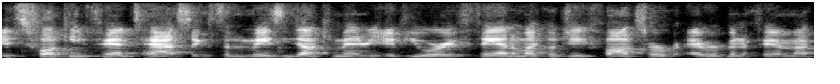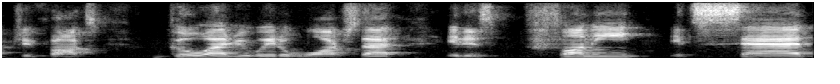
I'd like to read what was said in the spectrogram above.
It's fucking fantastic. It's an amazing documentary. If you are a fan of Michael J. Fox or have ever been a fan of Michael J. Fox, go out of your way to watch that. It is funny, it's sad,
